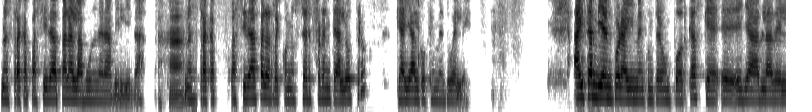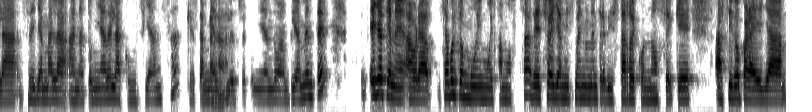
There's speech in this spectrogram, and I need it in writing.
nuestra capacidad para la vulnerabilidad, nuestra capacidad para reconocer frente al otro que hay algo que me duele, hay también por ahí me encontré un podcast que eh, ella habla de la, se llama la anatomía de la confianza, que también les recomiendo ampliamente. Ella tiene ahora, se ha vuelto muy, muy famosa. De hecho, ella misma en una entrevista reconoce que ha sido para ella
